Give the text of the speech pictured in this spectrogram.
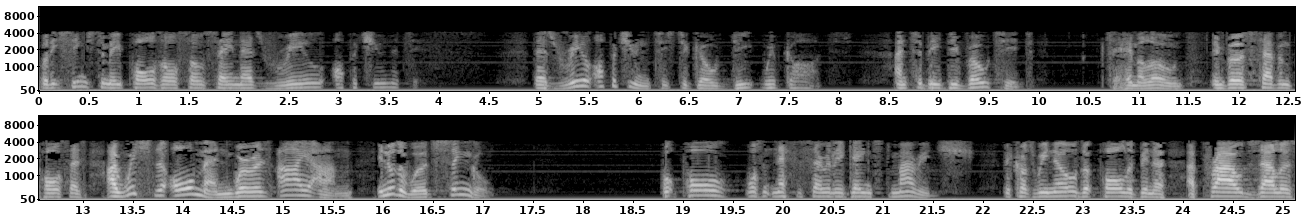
But it seems to me Paul's also saying there's real opportunities there's real opportunities to go deep with God and to be devoted to Him alone. In verse 7, Paul says, I wish that all men were as I am. In other words, single. But Paul wasn't necessarily against marriage because we know that Paul had been a, a proud, zealous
